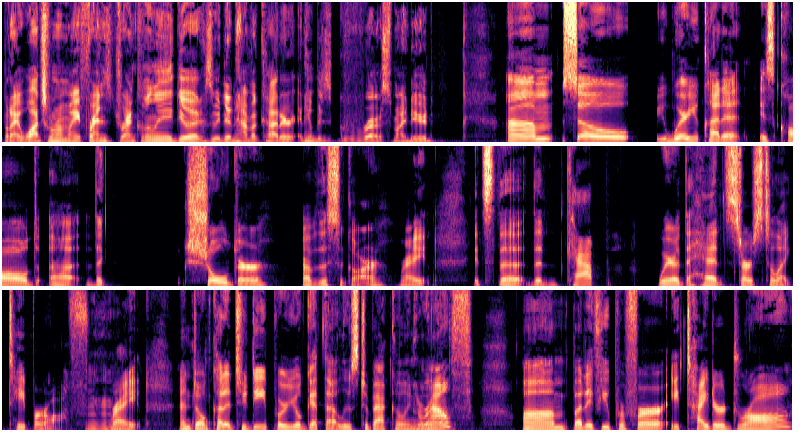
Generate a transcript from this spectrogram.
but I watched one of my friends drunkenly do it because we didn't have a cutter, and it was gross, my dude. Um, so where you cut it is called uh, the shoulder of the cigar, right? It's the the cap where the head starts to like taper off, right? And don't cut it too deep or you'll get that loose tobacco in your mouth. Um, but if you prefer a tighter draw,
